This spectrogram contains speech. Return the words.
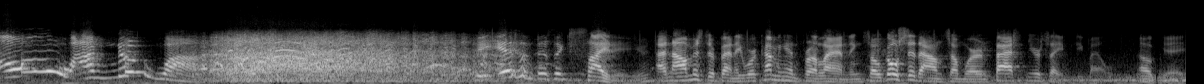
Oh, a new one! Gee, isn't this exciting? And now, Mr. Benny, we're coming in for a landing, so go sit down somewhere and fasten your safety belt. Okay.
